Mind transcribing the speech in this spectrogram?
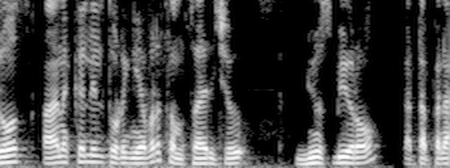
Jose Anakkallil തുടങ്ങിയവർ സംസാരിച്ചു. News bureau Kattappana.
